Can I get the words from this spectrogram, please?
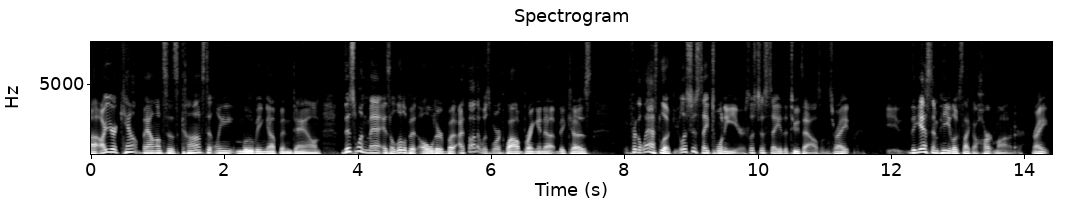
Uh, are your account balances constantly moving up and down? This one, Matt, is a little bit older, but I thought it was worthwhile bringing up because for the last look, let's just say 20 years, let's just say the 2000s, right? the S&P looks like a heart monitor, right?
